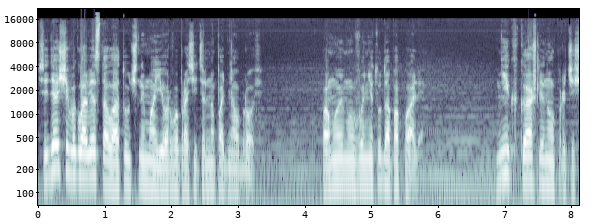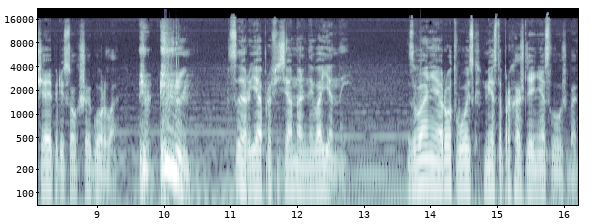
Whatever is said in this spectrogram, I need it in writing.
Сидящий во главе стола тучный майор вопросительно поднял бровь. «По-моему, вы не туда попали». Ник кашлянул, прочищая пересохшее горло. «Сэр, я профессиональный военный. Звание, род войск, место прохождения службы.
